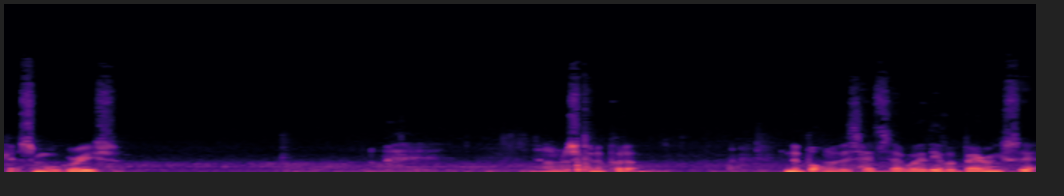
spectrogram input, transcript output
get some more grease. I'm just going to put it in the bottom of this headset where the other bearings sit.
